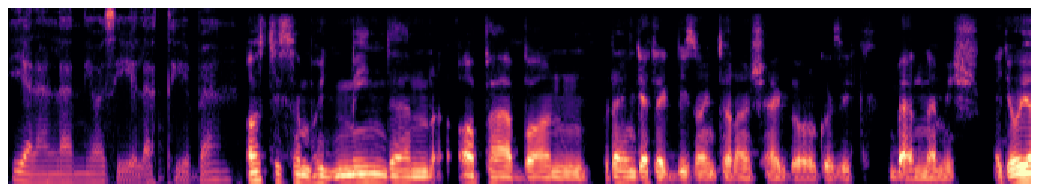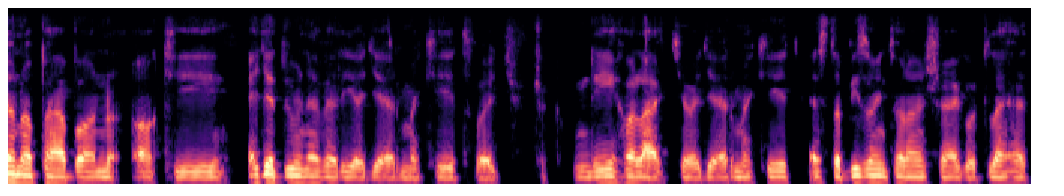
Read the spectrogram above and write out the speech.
jelen lenni az életében? Azt hiszem, hogy minden apában rengeteg bizonytalanság dolgozik bennem is. Egy olyan apában, aki egyedül neveli a gyermekét, vagy csak néha látja a gyermekét, ezt a bizonytalanságot lehet,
